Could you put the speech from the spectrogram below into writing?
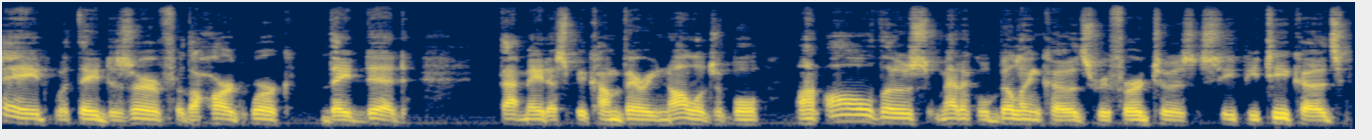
paid what they deserve for the hard work they did. That made us become very knowledgeable on all those medical billing codes referred to as CPT codes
